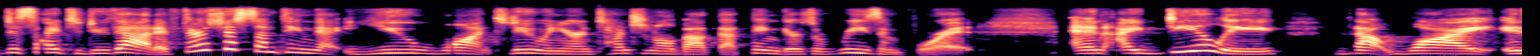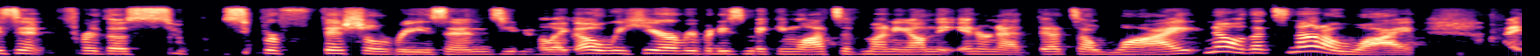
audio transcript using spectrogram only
decide to do that if there's just something that you want to do and you're intentional about that thing there's a reason for it. And ideally that why isn't for those superficial reasons you know like oh we hear everybody's making lots of money on the internet. That's a why? No that's not a why. I,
